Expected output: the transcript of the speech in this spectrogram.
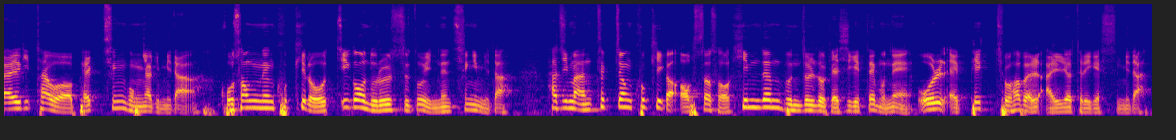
딸기타워 100층 공략입니다. 고성능 쿠키로 찍어 누를 수도 있는 층입니다. 하지만 특정 쿠키가 없어서 힘든 분들도 계시기 때문에 올 에픽 조합을 알려드리겠습니다.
